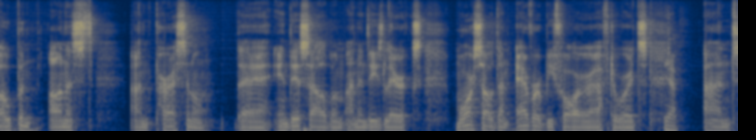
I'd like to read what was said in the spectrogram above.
open, honest, and personal uh, in this album and in these lyrics, more so than ever before or afterwards. Yeah. And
